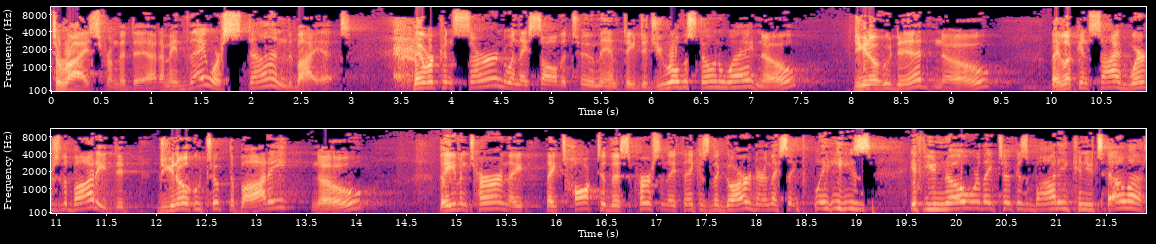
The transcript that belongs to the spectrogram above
to rise from the dead. I mean, they were stunned by it. They were concerned when they saw the tomb empty. Did you roll the stone away? No. Do you know who did? No. They look inside. Where's the body? Did, do you know who took the body? No. They even turn, they, they talk to this person they think is the gardener, and they say, Please, if you know where they took his body, can you tell us?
